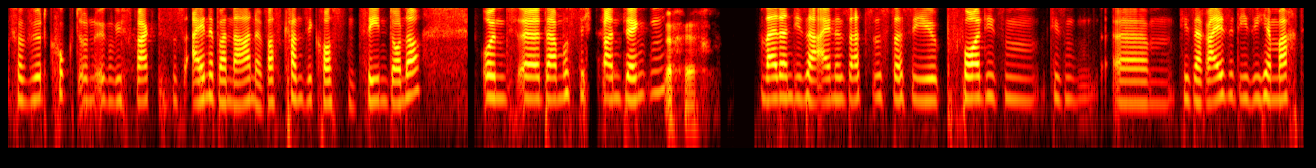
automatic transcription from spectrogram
verwirrt guckt und irgendwie fragt, das ist eine Banane, was kann sie kosten? 10 Dollar? Und äh, da musste ich dran denken. Ach ja. Weil dann dieser eine Satz ist, dass sie vor diesem, diesem, ähm, dieser Reise, die sie hier macht,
